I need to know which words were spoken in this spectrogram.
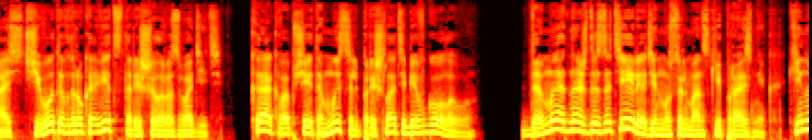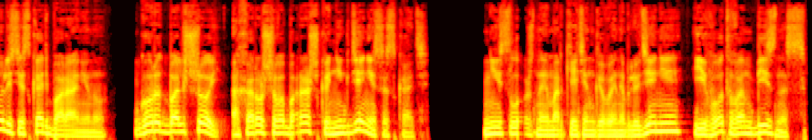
а с чего ты вдруг овец-то решил разводить? Как вообще эта мысль пришла тебе в голову? Да мы однажды затеяли один мусульманский праздник, кинулись искать баранину. Город большой, а хорошего барашка нигде не сыскать. Несложное маркетинговое наблюдение, и вот вам бизнес.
